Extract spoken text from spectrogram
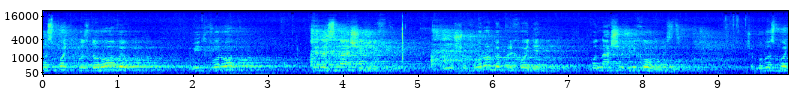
Господь оздоровив від хвороб через наші гріхи. Тому що хвороби приходять по нашій гріховності. Щоб Господь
